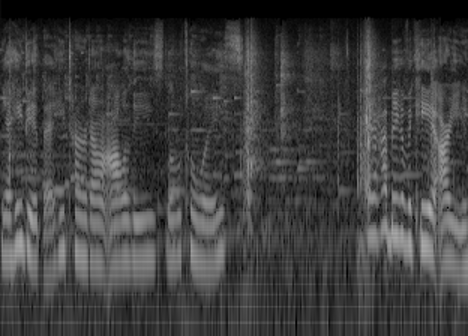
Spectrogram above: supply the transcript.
Yeah, he did that. He turned on all of these little toys. Claire, how big of a kid are you?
